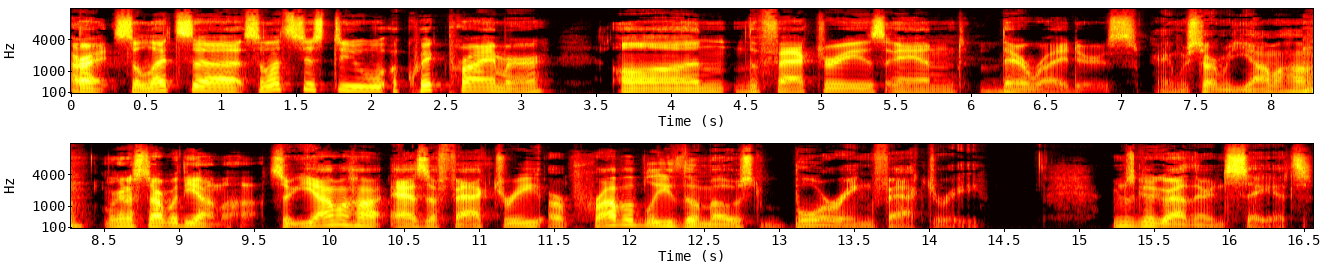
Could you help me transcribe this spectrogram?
All right, so let's uh so let's just do a quick primer on the factories and their riders. Okay, we're starting with Yamaha. We're going to start with Yamaha. So Yamaha as a factory are probably the most boring factory. I'm just gonna go out there and say it.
